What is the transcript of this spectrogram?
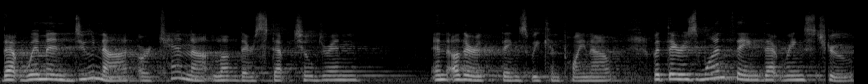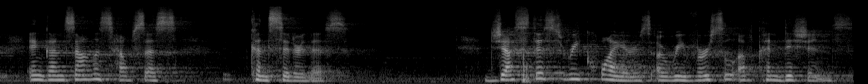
that women do not or cannot love their stepchildren, and other things we can point out. But there is one thing that rings true, and Gonzalez helps us consider this. Justice requires a reversal of conditions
